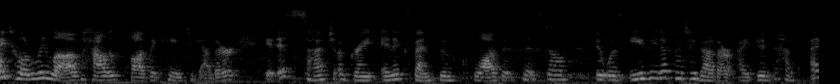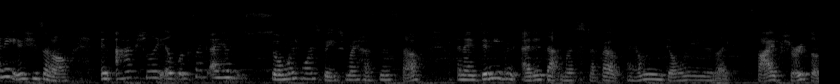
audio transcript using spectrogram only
I totally love how this closet came together. It is such a great inexpensive closet system. It was easy to put together. I didn't have any issues at all. And actually it looks like I have so much more space for my husband's stuff and I didn't even edit that much stuff out. I only donated like five shirts of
